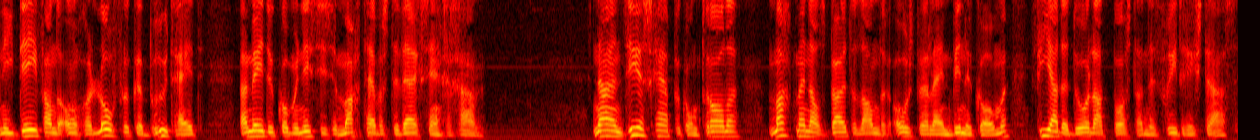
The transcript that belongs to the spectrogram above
een idee van de ongelooflijke bruutheid waarmee de communistische machthebbers te werk zijn gegaan. Na een zeer scherpe controle mag men als buitenlander Oost-Berlijn binnenkomen via de doorlaatpost aan de Friedrichstraße.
